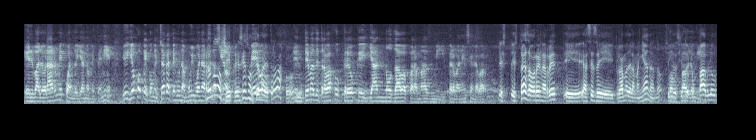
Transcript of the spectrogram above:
el valorarme cuando ya no me tenía. Y yo creo que con el Chaca tengo una muy buena relación. No, no, sí, pero es un tema de trabajo. En temas de trabajo creo que ya no daba para más mi permanencia en la barra. Estás ahora en la red, eh, haces el programa de la mañana, ¿no? Sigues haciendo Pablo con Pablo.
